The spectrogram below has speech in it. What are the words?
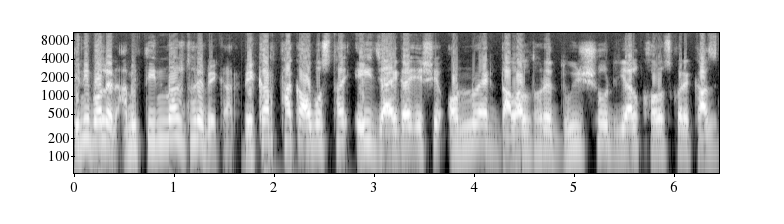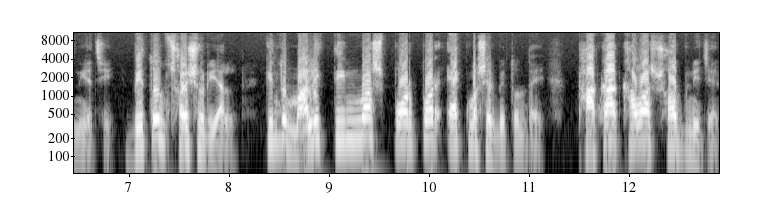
তিনি বলেন, আমি তিন মাস ধরে বেকার। বেকার থাকা অবস্থায় এই জায়গায় এসে অন্য এক দালাল ধরে দুইশো রিয়াল খরচ করে কাজ নিয়েছি। বেতন ছয়শো রিয়াল। কিন্তু মালিক তিন মাস পর পর এক মাসের বেতন দেয়। থাকা, খাওয়া সব নিজের।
